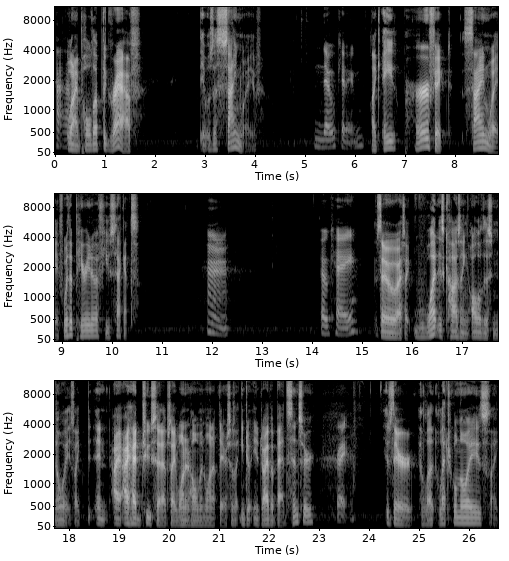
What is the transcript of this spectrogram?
when I pulled up the graph, it was a sine wave, No kidding. like a perfect sine wave with a period of a few seconds. Hmm. Okay, so I was like, "What is causing all of this noise?" Like, and I, I had two setups. I had one at home and one up there. So I was like, "Do, you know, do I have a bad sensor? right. Is there ele- electrical noise? Like,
